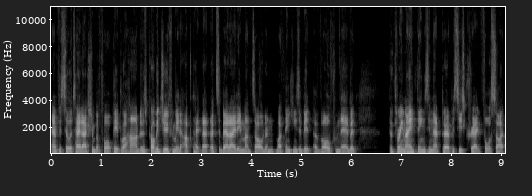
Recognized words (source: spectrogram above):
and facilitate action before people are harmed. And it's probably due for me to update that. That's about 18 months old, and my thinking's a bit evolved from there. But the three main things in that purpose is create foresight.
